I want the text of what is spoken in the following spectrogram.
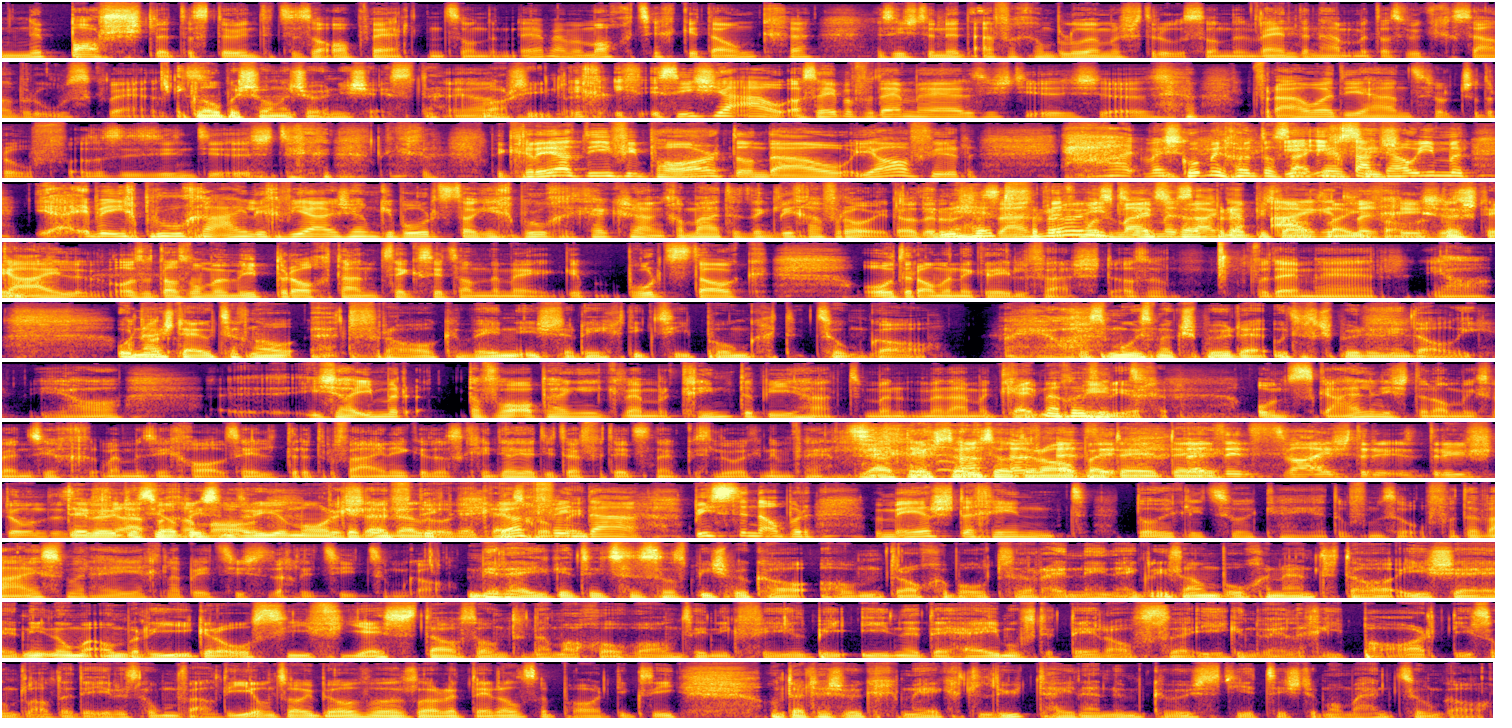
nicht basteln, das tönt jetzt so abwertend, sondern eben, man macht sich Gedanken. Es ist dann nicht einfach ein Blumenstrauß, sondern wenn, dann hat man das wirklich selber ausgewählt. Ich glaube, es ist schon eine schöne Geste, Ja. Wahrscheinlich. Ich, ich, es ist ja auch, also eben von dem her, es ist die, ist, äh, die Frauen, die haben es halt schon drauf. Also sie sind die, der kreative Part und auch, ja, für, ja, weißt, Gut, wir können das sagen, ich, ich sage auch immer, ja, eben, ich brauche eigentlich, wie auch schon am Geburtstag, ich brauche kein Geschenk, aber man hat dann gleich auch Freude, oder? Man schlussendlich Freude, muss man immer sagen, eigentlich ist es geil. Also das, was wir mitgebracht haben, sei es jetzt an einem Geburtstag oder an einem Grillfest. Also von dem her, ja. Und dann stellt sich noch die Frage, wann ist der richtige Zeitpunkt zum Gehen? ja. Das muss man spüren und das spüren nicht alle. Ja, äh, ist ja immer davon abhängig, wenn man Kind dabei hat. Man, man nimmt ein Geht Kind man mit. Und das Geile ist dann, manchmal, wenn, sich, wenn man sich als Eltern darauf einigen, dass das Kind, ja, ja, die dürfen jetzt noch etwas schauen im Fernsehen. Ja, der ist sowieso der Abend, Dann der- sind- der- Dann sind es zwei, drei, Stunden. Würden sie auch einfach bis um drei Uhr morgens schauen, Ja, ich finde auch. Bis dann aber beim ersten Kind die Äugel zugehen auf dem Sofa, dann weiss man, hey, ich glaube, jetzt ist es ein bisschen Zeit zum Gehen. Wir haben jetzt so ein Beispiel gehabt, am Drachenbootrennen in Eglis am Wochenende. Da ist äh, nicht nur am Rhein grosse Fiesta, sondern da machen auch wahnsinnig viel bei ihnen daheim auf der Terrasse irgendwelche Partys und laden ihr Umfeld ein und so. Ich war auch auf so einer Terrassenparty. Und dort hast du wirklich gemerkt, die Leute haben nicht mehr gewusst, jetzt ist der Moment zum Gehen.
